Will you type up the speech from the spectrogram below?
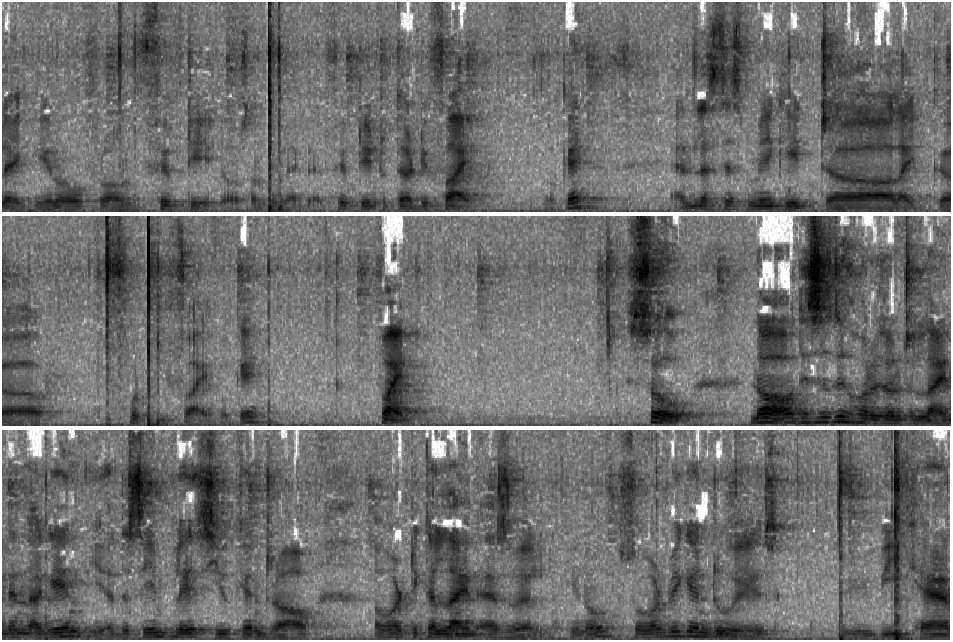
like you know from 15 or something like that 15 to 35 okay? And let's just make it uh, like uh, 45 okay? Fine. So now this is the horizontal line. Then again at the same place you can draw a vertical line as well you know. So what we can do is we can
